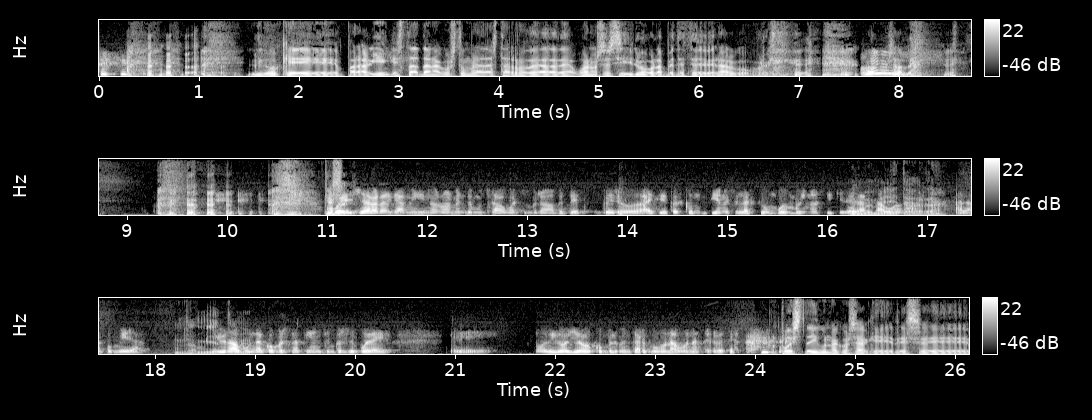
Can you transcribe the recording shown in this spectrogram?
Digo que para alguien que está tan acostumbrada a estar rodeada de agua, no sé si luego le apetece beber algo, porque cuando sale... Pues la verdad que a mí normalmente mucha agua siempre me apetece, pero hay ciertas condiciones en las que un buen vino sí que le da sabor a, a la comida. También, y una buena conversación siempre se puede, eh, como digo yo, complementar con una buena cerveza. Pues te digo una cosa, que eres eh,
